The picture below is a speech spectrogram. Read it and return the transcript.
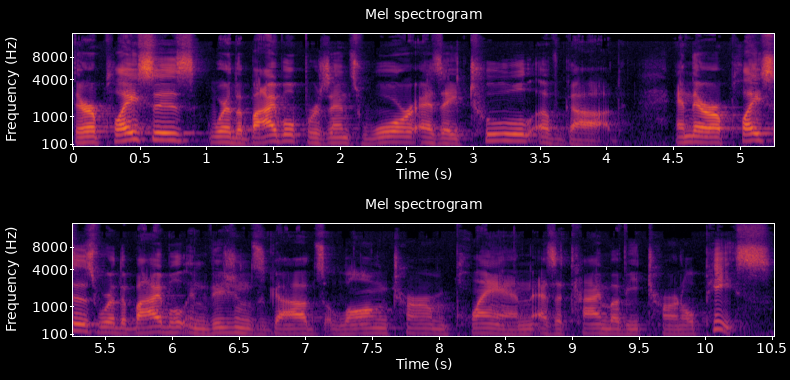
There are places where the Bible presents war as a tool of God, and there are places where the Bible envisions God's long term plan as a time of eternal peace.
